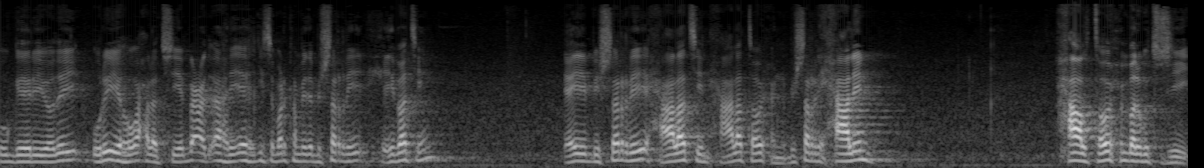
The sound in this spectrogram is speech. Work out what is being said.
uu geeriyooday uriyahu waxaa la tusiyey bacdu ahli ehelkiisa bar ka mida bishari xibatin ay bishari xaalatin xaala tawxun bishari xaalin xaal tawxun baa lagu tusiyey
